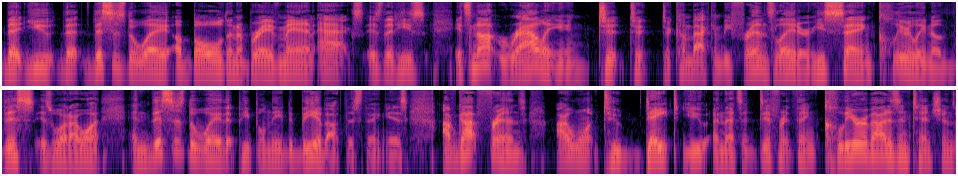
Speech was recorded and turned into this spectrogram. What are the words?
that you that this is the way a bold and a brave man acts is that he's it's not rallying to to to come back and be friends later. He's saying clearly no this is what i want. And this is the way that people need to be about this thing is i've got friends i want to date you. And that's a different thing. Clear about his intentions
